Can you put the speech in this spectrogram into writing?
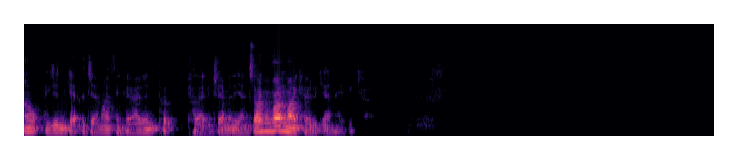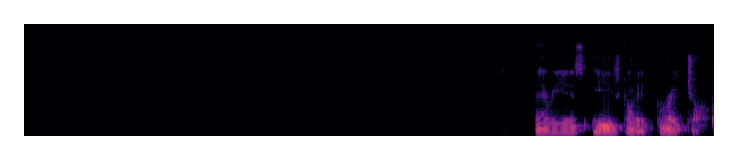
Oh, he didn't get the gem. I think I didn't put collect gem at the end. So I can run my code again. Here we go. There he is. He's got it. Great job.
